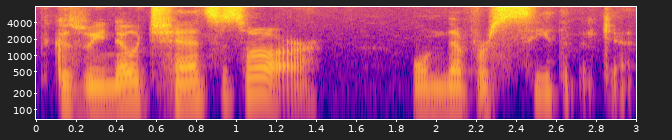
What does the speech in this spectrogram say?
because we know chances are we'll never see them again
